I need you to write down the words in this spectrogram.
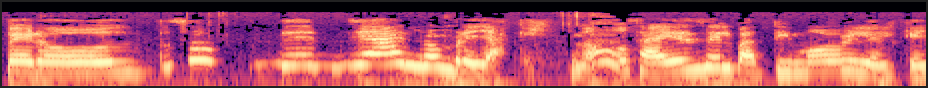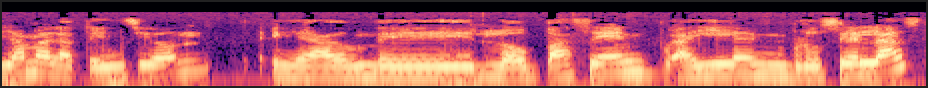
Pero pues, ya el nombre ya que, ¿no? O sea, es el batimóvil el que llama la atención eh, a donde lo pasen ahí en Bruselas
